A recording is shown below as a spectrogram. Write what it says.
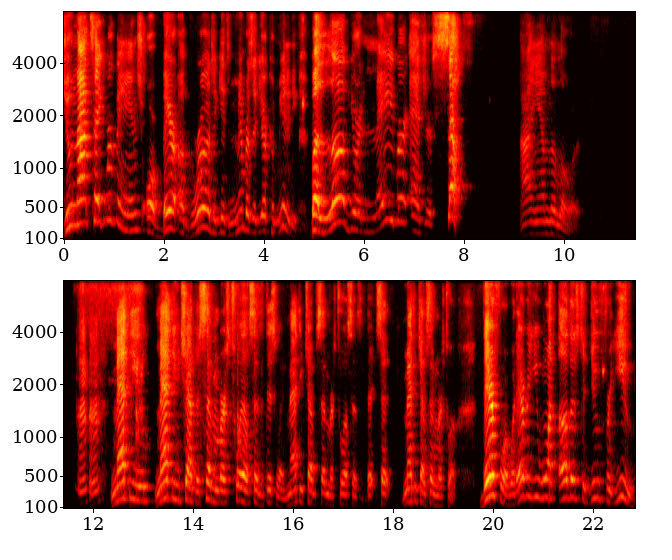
Do not take revenge or bear a grudge against members of your community, but love your neighbor as yourself. I am the Lord. Mm-hmm. Matthew, Matthew chapter 7, verse 12 says it this way. Matthew chapter 7, verse 12 says, said, Matthew chapter 7, verse 12. Therefore, whatever you want others to do for you,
